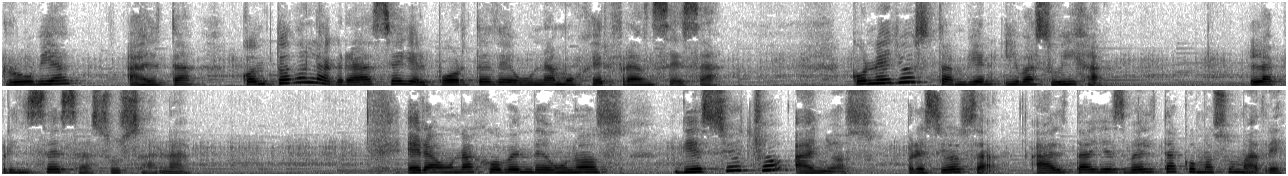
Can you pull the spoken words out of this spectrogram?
rubia, alta, con toda la gracia y el porte de una mujer francesa. Con ellos también iba su hija, la princesa Susana. Era una joven de unos 18 años, preciosa, alta y esbelta como su madre,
